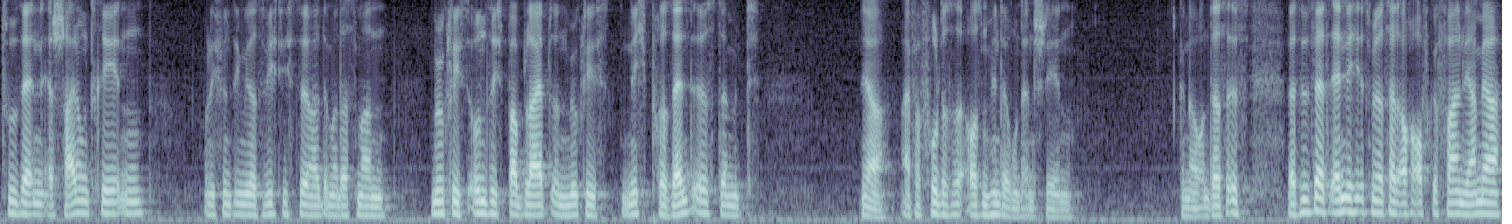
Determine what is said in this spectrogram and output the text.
zu sehr in Erscheinung treten. Und ich finde es irgendwie das Wichtigste halt immer, dass man möglichst unsichtbar bleibt und möglichst nicht präsent ist, damit ja, einfach Fotos aus dem Hintergrund entstehen. Genau, und das ist, das ist letztendlich, ist mir das halt auch aufgefallen. Wir haben ja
